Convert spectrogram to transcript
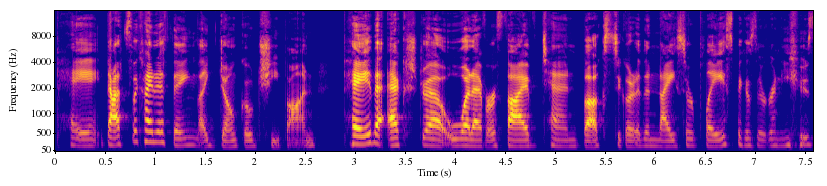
paying that's the kind of thing like don't go cheap on. Pay the extra whatever five, ten bucks to go to the nicer place because they're going to use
